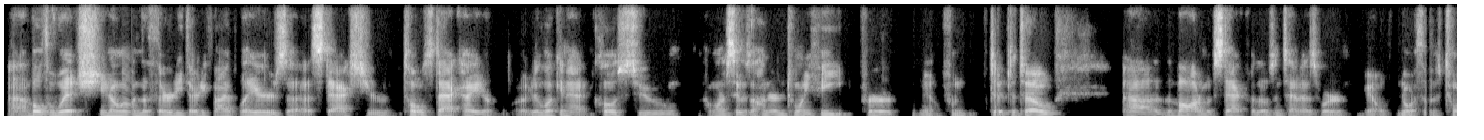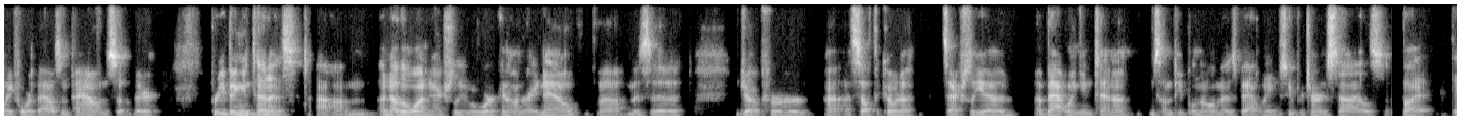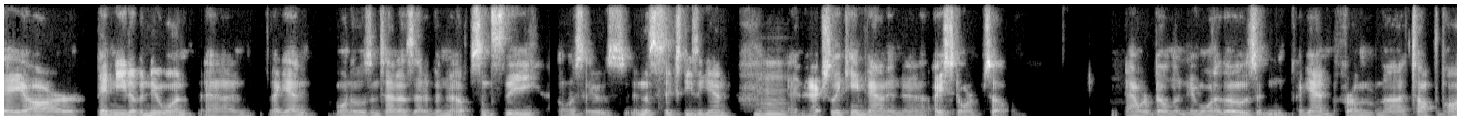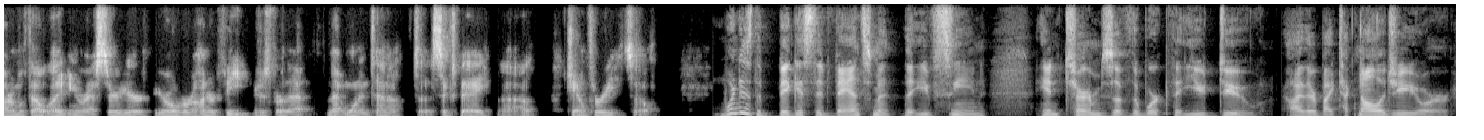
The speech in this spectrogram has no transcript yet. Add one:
uh, both of which, you know, in the 30, 35 layers uh, stacks, your total stack height, you're looking at close to, I want to say it was 120 feet for, you know, from tip to toe. Uh, the bottom of stack for those antennas were, you know, north of 24,000 pounds. So they're pretty big antennas. Um, another one actually we're working on right now um, is a job for uh, South Dakota it's actually a, a batwing antenna. Some people know them as batwing super turnstiles, but they are in need of a new one. And again, one of those antennas that have been up since the, I want to say it was in the 60s again, mm-hmm. and actually came down in an ice storm. So now we're building a new one of those. And again, from uh, top to bottom without lightning arrestor, you're you're over 100 feet just for that that one antenna. It's a six bay uh, channel three. So, what is the biggest advancement that you've seen in terms of the work that you do, either by technology or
